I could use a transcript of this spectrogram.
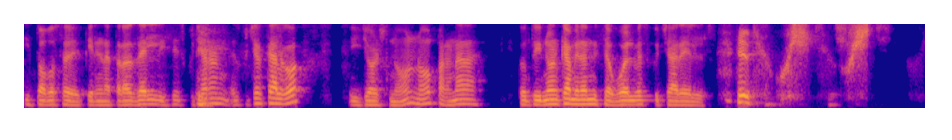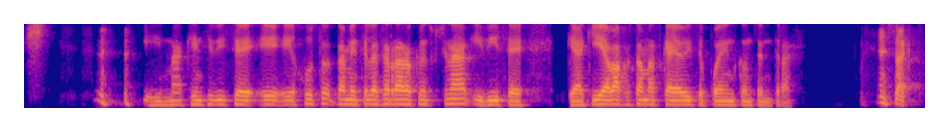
y todos se detienen atrás de él y dice, ¿escucharon? ¿Escuchaste algo? Y George, no, no, para nada. Continúan caminando y se vuelve a escuchar el... Y Mackenzie dice, eh, eh, justo también se le hace raro que no escuche nada y dice que aquí abajo está más callado y se pueden concentrar. Exacto.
